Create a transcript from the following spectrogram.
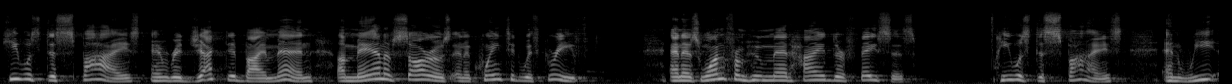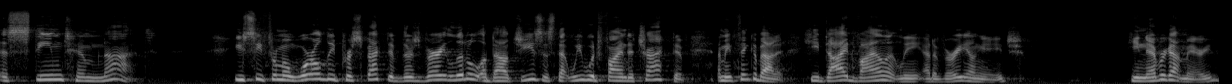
He was despised and rejected by men, a man of sorrows and acquainted with grief and as one from whom men hide their faces, he was despised, and we esteemed him not. You see, from a worldly perspective, there's very little about Jesus that we would find attractive. I mean, think about it. He died violently at a very young age. He never got married,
